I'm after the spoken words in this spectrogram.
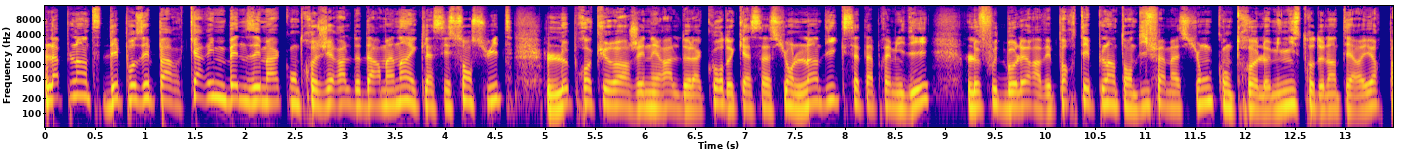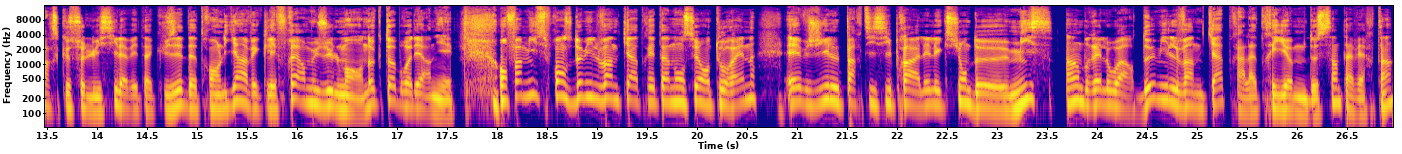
La plainte déposée par Karim Benzema contre Gérald Darmanin est classée sans suite. Le procureur général de la Cour de cassation l'indique cet après-midi. Le footballeur avait porté plainte en diffamation le ministre de l'Intérieur parce que celui-ci l'avait accusé d'être en lien avec les frères musulmans en octobre dernier. Enfin, Miss France 2024 est annoncée en Touraine. Eve Gilles participera à l'élection de Miss Indre-et-Loire 2024 à l'Atrium de Saint-Avertin.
